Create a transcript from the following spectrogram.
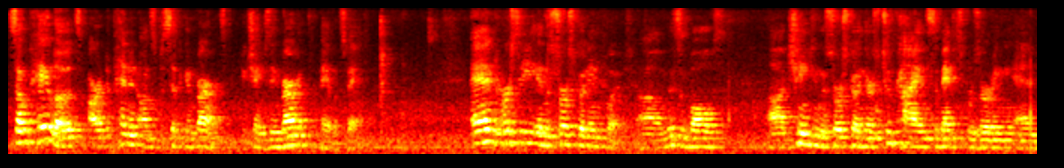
Some payloads are dependent on specific environments. You change the environment, the payloads fail. And diversity in the source code input. Um, this involves uh, changing the source code. And there's two kinds, semantics preserving and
